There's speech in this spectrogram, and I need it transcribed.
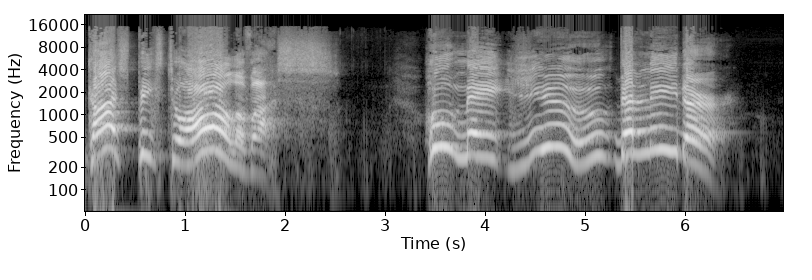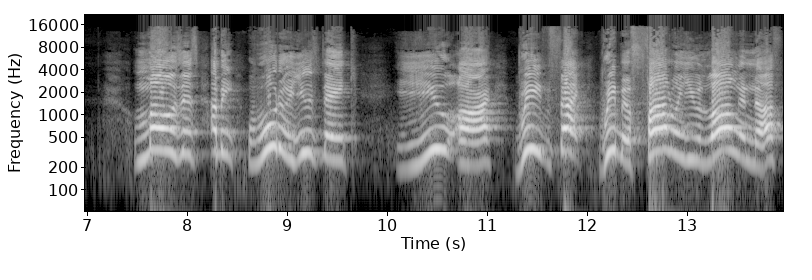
God speaks to all of us. Who made you the leader? Moses, I mean, who do you think you are? We, in fact, we've been following you long enough,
